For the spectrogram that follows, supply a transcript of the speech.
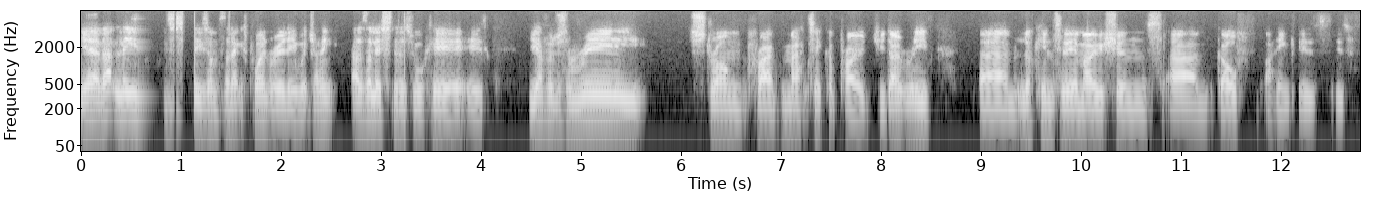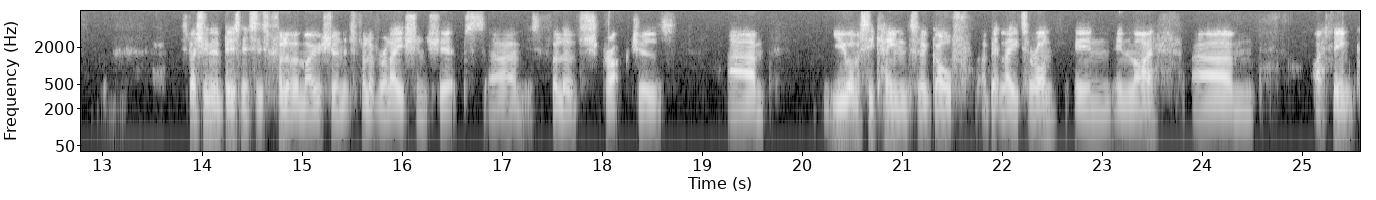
Yeah, that leads leads on to the next point, really, which I think as the listeners will hear is you have just a really strong pragmatic approach. You don't really um, look into the emotions. Um, golf, I think, is is especially in the business is full of emotion. It's full of relationships. Um, it's full of structures. Um, you obviously came to golf a bit later on in in life. I think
